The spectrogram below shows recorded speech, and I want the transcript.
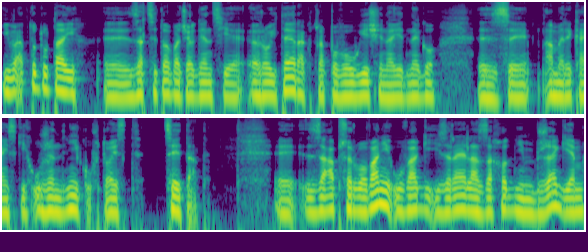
I warto tutaj zacytować agencję Reutera, która powołuje się na jednego z amerykańskich urzędników. To jest cytat. Y, zaabsorbowanie uwagi Izraela zachodnim brzegiem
